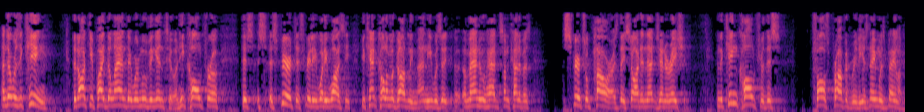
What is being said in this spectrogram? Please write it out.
And there was a king that occupied the land they were moving into, and he called for a, this a spiritist, really what he was. He, you can't call him a godly man. He was a, a man who had some kind of a spiritual power as they saw it in that generation. And the king called for this false prophet, really. His name was Balaam.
